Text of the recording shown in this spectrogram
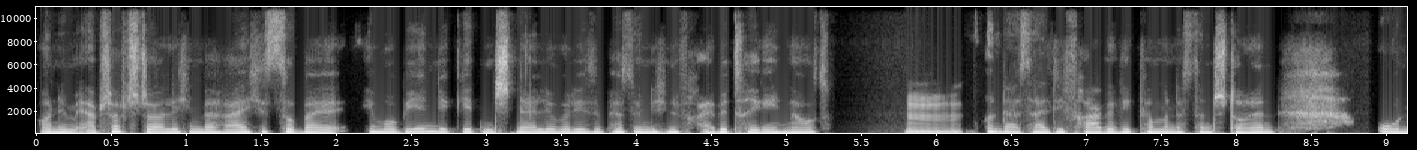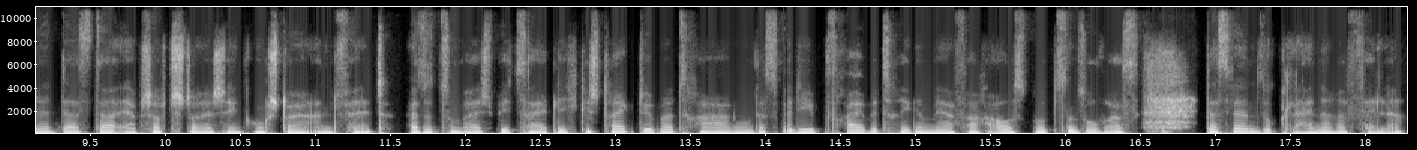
Und im erbschaftssteuerlichen Bereich ist so bei Immobilien, die geht schnell über diese persönlichen Freibeträge hinaus. Mhm. Und da ist halt die Frage, wie kann man das dann steuern? Ohne dass da Erbschaftssteuer, Schenkungssteuer anfällt. Also zum Beispiel zeitlich gestreckt übertragen, dass wir die Freibeträge mehrfach ausnutzen, sowas. Das wären so kleinere Fälle.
